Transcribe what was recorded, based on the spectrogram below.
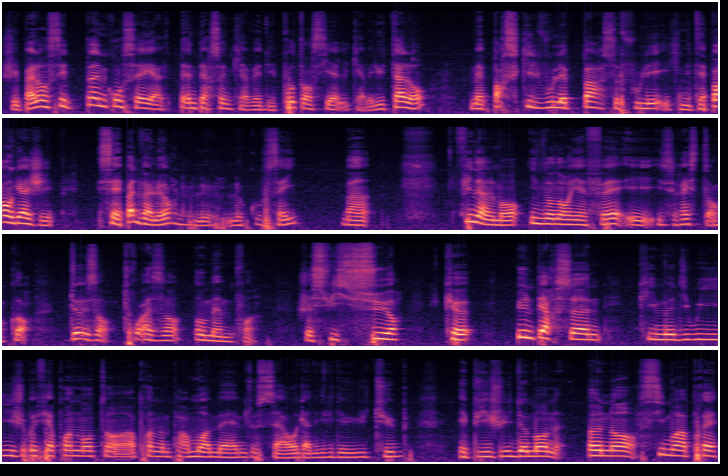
J'ai balancé plein de conseils à plein de personnes qui avaient du potentiel, qui avaient du talent, mais parce qu'ils ne voulaient pas se fouler et qu'ils n'étaient pas engagés, ça n'avait pas de valeur, le, le conseil, ben Finalement, ils n'en ont rien fait et ils restent encore deux ans, trois ans au même point. Je suis sûr que une personne qui me dit oui, je préfère prendre mon temps, apprendre par moi-même, tout ça, regarder des vidéos YouTube, et puis je lui demande un an, six mois après,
